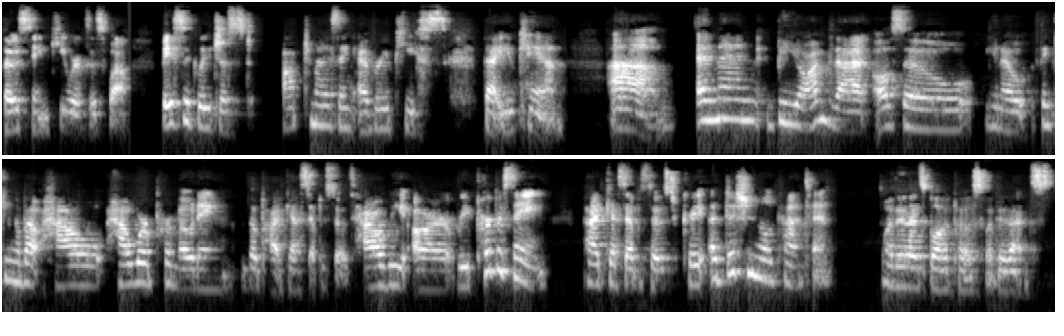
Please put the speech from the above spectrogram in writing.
those same keywords as well basically just optimizing every piece that you can. Um, and then beyond that also you know thinking about how how we're promoting the podcast episodes how we are repurposing podcast episodes to create additional content whether that's blog posts whether that's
